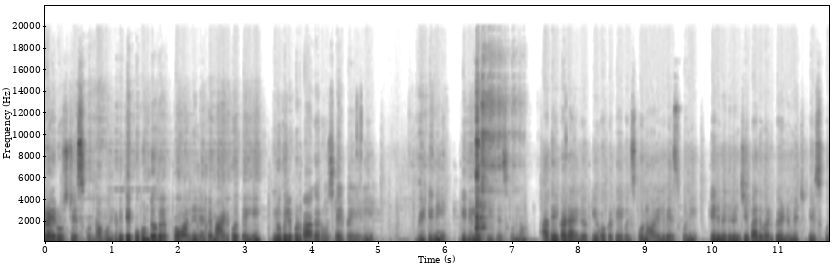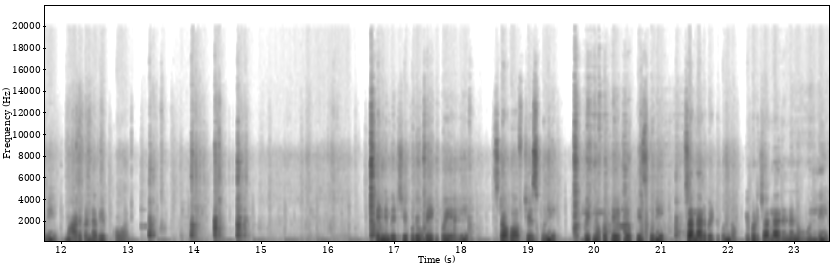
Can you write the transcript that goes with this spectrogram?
డ్రై రోస్ట్ చేసుకుందాము. ఇవి తిప్పుకుంటూ వేపుకోవాలి లేదంటే మాడిపోతాయి. నువ్వులు ఇప్పుడు బాగా రోస్ట్ అయిపోయాయి. వీటిని గిన్నెలోకి తీసేసుకుందాం. అదే కడాయిలోకి ఒక టేబుల్ స్పూన్ ఆయిల్ వేసుకుని ఎనిమిది నుంచి పది వరకు ఎండుమిర్చి తీసుకుని మాడకుండా వేపుకోవాలి. ఎండుమిర్చి ఇప్పుడు వేగిపోయాయి. స్టవ్ ఆఫ్ చేసుకుని వీటిని ఒక ప్లేట్లోకి తీసుకుని చల్లారి పెట్టుకుందాం. ఇప్పుడు చల్లారిన నువ్వుల్ని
